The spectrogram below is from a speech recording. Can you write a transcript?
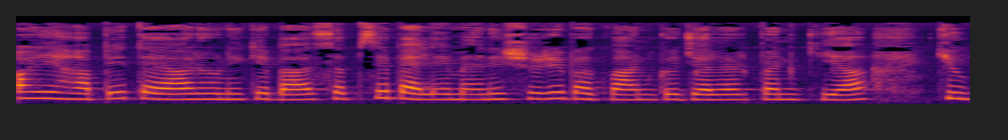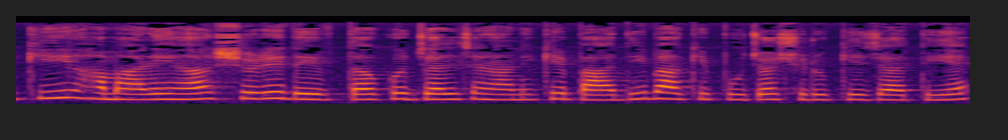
और यहाँ पे तैयार होने के बाद सबसे पहले मैंने सूर्य भगवान को जल अर्पण किया, क्योंकि हमारे यहाँ सूर्य देवता को जल चढ़ाने के बाद ही बाकी पूजा शुरू की जाती है।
